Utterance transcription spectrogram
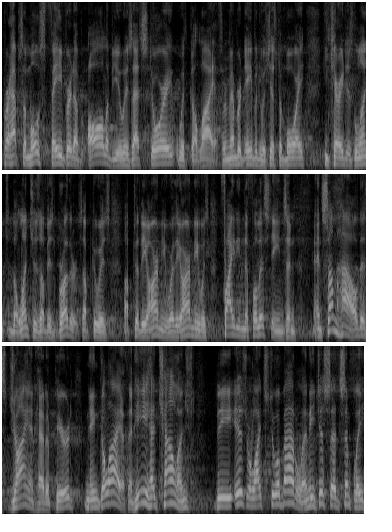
perhaps the most favorite of all of you is that story with Goliath. Remember, David was just a boy. He carried his lunch, the lunches of his brothers up to his up to the army, where the army was fighting the Philistines and and somehow this giant had appeared named Goliath, and he had challenged the Israelites to a battle. And he just said simply,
